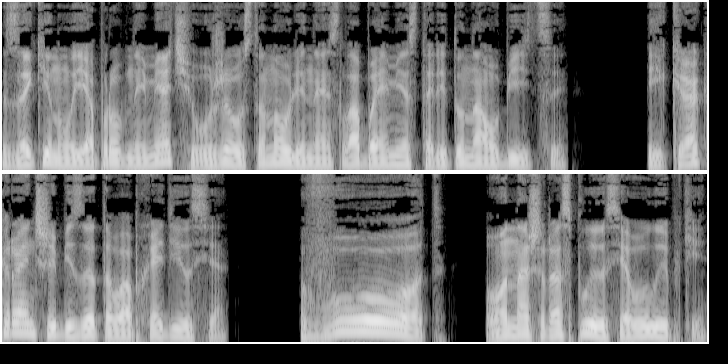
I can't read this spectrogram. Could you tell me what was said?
Закинул я пробный мяч в уже установленное слабое место летуна-убийцы. И как раньше без этого обходился? «Вот!» Он наш расплылся в улыбке.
